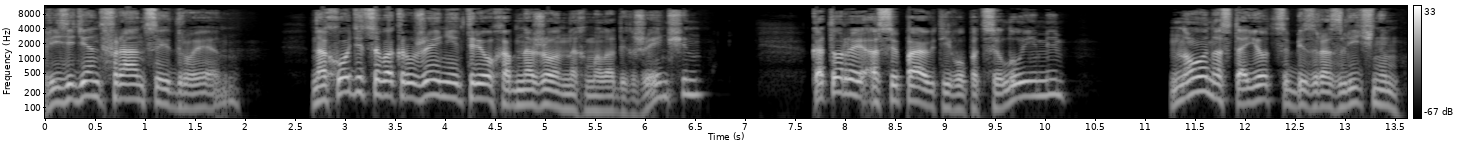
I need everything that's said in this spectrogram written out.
Президент Франции Друэн находится в окружении трех обнаженных молодых женщин, которые осыпают его поцелуями, но он остается безразличным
